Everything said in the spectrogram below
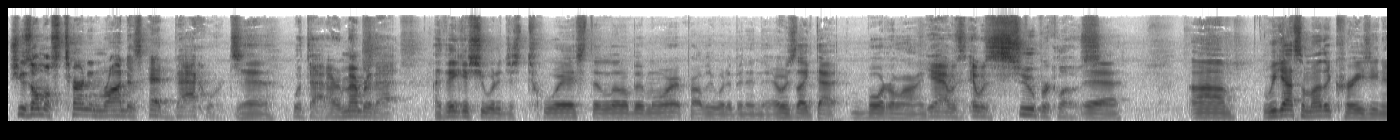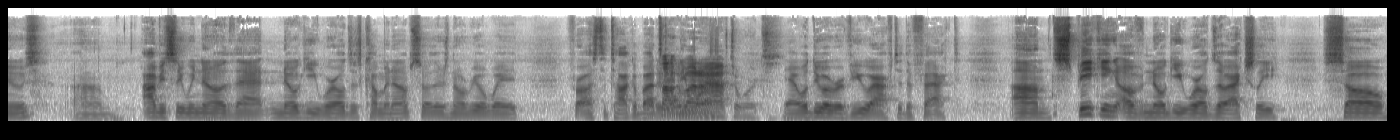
She was almost turning Ronda's head backwards. yeah. With that, I remember that. I think if she would have just twisted a little bit more, it probably would have been in there. It was like that borderline. Yeah, it was. It was super close. Yeah. Um, we got some other crazy news. Um, obviously, we know that Nogi Worlds is coming up, so there's no real way for us to talk about We'll it talk anymore. about it afterwards. Yeah, we'll do a review after the fact. Um, speaking of Nogi Worlds, though, actually, so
